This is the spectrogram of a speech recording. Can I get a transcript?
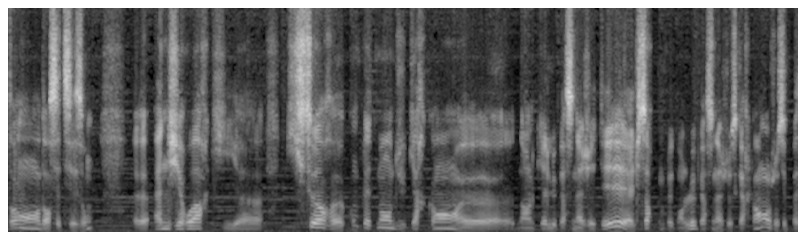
dans, cette saison. Euh, Anne Giroir qui, euh, qui sort complètement du carcan dans lequel le personnage était. Elle sort complètement le personnage de ce carcan. Je sais pas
